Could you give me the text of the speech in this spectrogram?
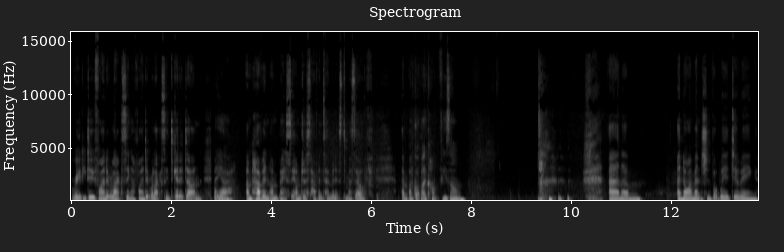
really do find it relaxing. I find it relaxing to get it done. But yeah, I'm having I'm basically I'm just having 10 minutes to myself. Um, I've got my comfies on. and um, I know I mentioned, but we're doing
